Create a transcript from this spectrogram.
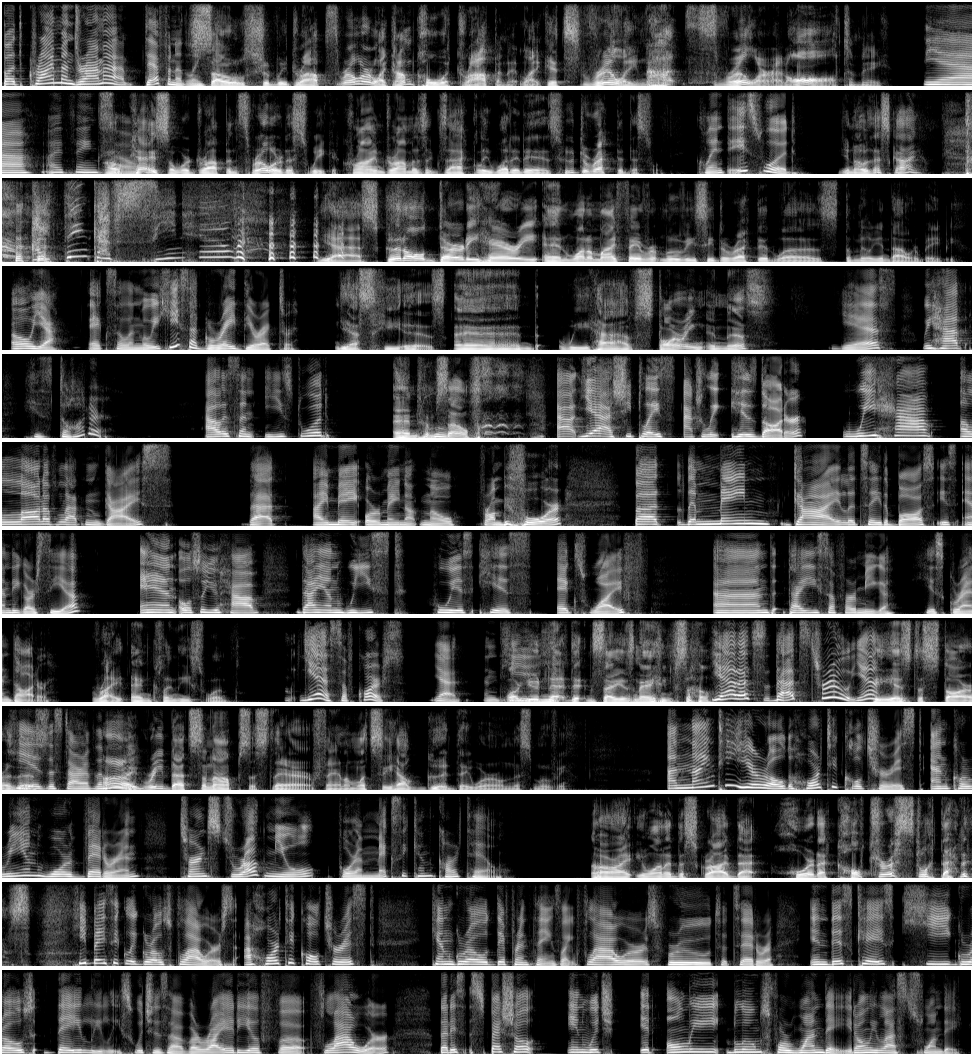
But crime and drama, definitely. so should we drop thriller? Like, I'm cool with dropping it. Like, it's really not thriller at all to me. Yeah, I think so. Okay, so we're dropping thriller this week. A crime drama is exactly what it is. Who directed this one? Clint Eastwood. You know this guy? I think I've seen him. yes, good old Dirty Harry. And one of my favorite movies he directed was The Million Dollar Baby. oh, yeah. Excellent movie. He's a great director. Yes, he is. And we have starring in this. Yes. We have his daughter, Alison Eastwood. And himself. Uh, yeah, she plays actually his daughter. We have a lot of Latin guys that I may or may not know from before. But the main guy, let's say the boss, is Andy Garcia. And also you have Dianne Wiest, who is his ex wife, and Taissa Farmiga, his granddaughter. right. And Clint Eastwood. Yes, of course. Yeah. And he, Well, you he- didn't say his name, so yeah, that's that's true. Yeah. he is the star of He this. is the star of the movie. All right, read that synopsis there, Phantom. Let's see how good they were on this movie. A 90 year old horticulturist and Korean War veteran turns drug mule for a Mexican cartel. All right, you want to describe that horticulturist? What that is? He basically grows flowers. A horticulturist can grow different things like flowers, fruits, etc. In this case, he grows daylilies, which is a variety of uh, flower that is special in which it only blooms for one day. It only lasts one day.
